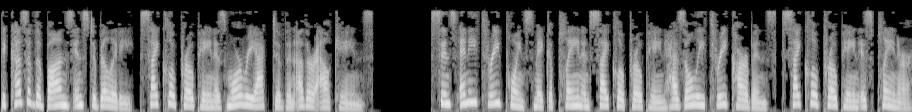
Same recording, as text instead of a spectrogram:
Because of the bond's instability, cyclopropane is more reactive than other alkanes. Since any three points make a plane and cyclopropane has only three carbons, cyclopropane is planar.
